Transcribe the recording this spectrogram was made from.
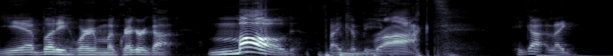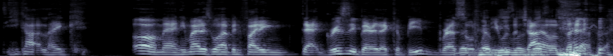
Yeah, buddy, where McGregor got mauled by Khabib. Rocked. He got like he got like oh man, he might as well have been fighting that grizzly bear that Khabib wrestled when he Khabib was a child. like, Yeah, right.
